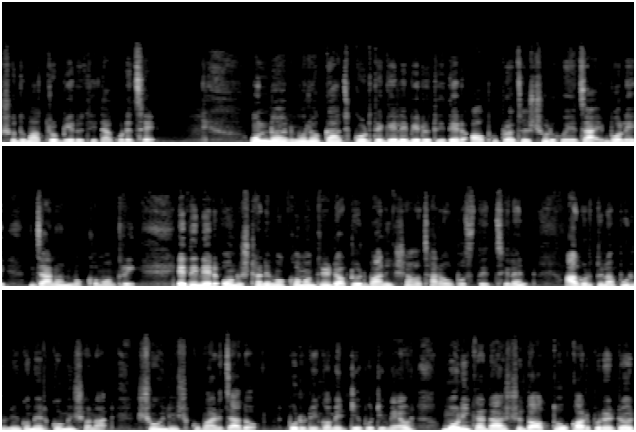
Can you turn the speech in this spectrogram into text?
শুধুমাত্র বিরোধিতা করেছে। উন্নয়নমূলক কাজ করতে গেলে বিরোধীদের অপপ্রচার শুরু হয়ে যায় বলে জানান মুখ্যমন্ত্রী। এদিনের অনুষ্ঠানে মুখ্যমন্ত্রী ডক্টর বাণিক শাহ ছাড়া উপস্থিত ছিলেন আগরতলা পুর নিগমের কমিশনার শৈলেশ কুমার যাদব, পুর নিগমের deputy mayor Monika Das Dutta, corporator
